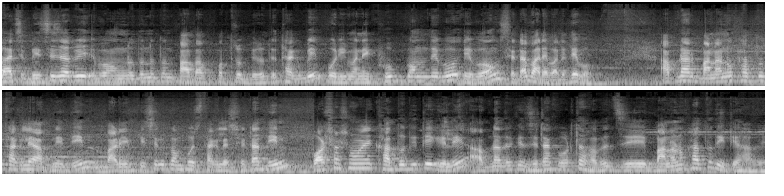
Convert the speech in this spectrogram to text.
গাছ বেঁচে যাবে এবং নতুন নতুন পাতাপত্র বেরোতে থাকবে, পরিমাণে খুব কম দেব এবং সেটা বারে বারে দেব। আপনার বানানো খাদ্য থাকলে আপনি দিন, বাড়ির কিচেন কম্পোজ থাকলে সেটা দিন। বর্ষার সময় খাদ্য দিতে গেলে আপনাদেরকে যেটা করতে হবে, যে বানানো খাদ্য দিতে হবে।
